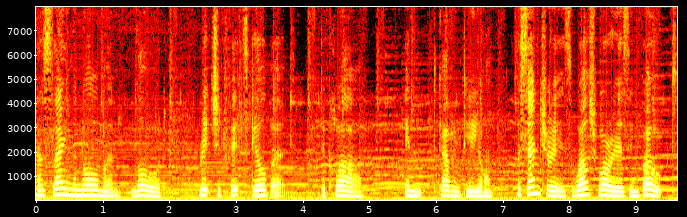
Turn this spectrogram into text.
and slaying the Norman lord Richard Fitzgilbert de Clare in Ceredigion. For centuries, Welsh warriors invoked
